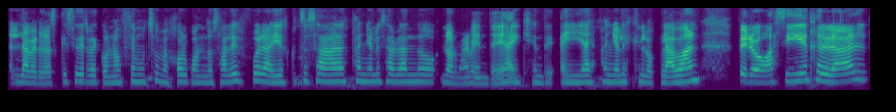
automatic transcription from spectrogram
La verdad es que se reconoce mucho mejor cuando sales fuera y escuchas a españoles hablando normalmente. ¿eh? Hay gente, hay españoles que lo clavan, pero así en general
